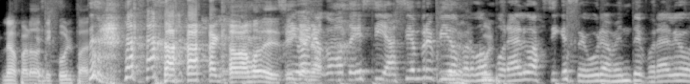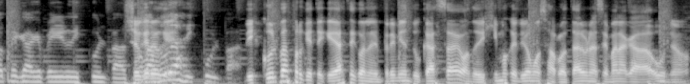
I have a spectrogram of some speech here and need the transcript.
No, perdón, disculpas. Acabamos de decir y que bueno, no. como te decía, siempre pido perdón por algo, así que seguramente por algo tenga que pedir disculpas. Yo creo las que- dudas, disculpas. Disculpas porque te quedaste con el premio en tu casa cuando dijimos que lo íbamos a rotar una semana cada uno.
